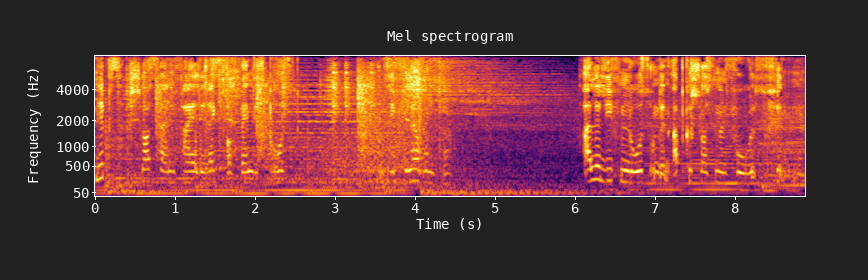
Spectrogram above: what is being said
Nips schoss seinen Pfeil direkt auf Wendys Brust und sie fiel herunter. Alle liefen los, um den abgeschossenen Vogel zu finden.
